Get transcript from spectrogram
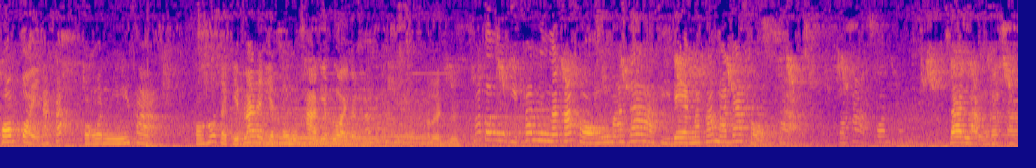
พร้อมปล่อยนะคะ ของวันนี้ค่ะ ของเขาจะเก็บรายละเอียดของลูกค้าเรียบร้อยนะคะ เอาเลยเลยมาตรงอีกขั้นหนึ่งนะคะ ของมาด้าสีแดงนะคะมาด้าสองค่ะสภาพก้อนด้านหลังนะคะ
